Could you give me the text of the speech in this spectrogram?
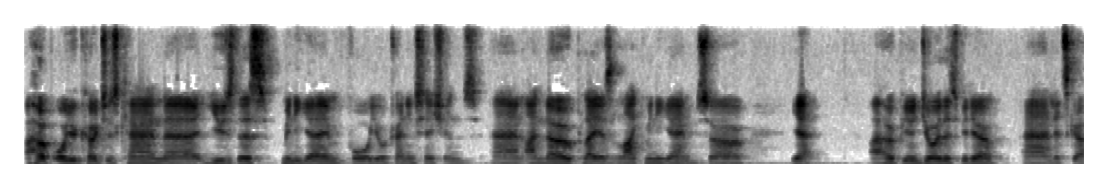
I hope all you coaches can uh, use this mini game for your training sessions, and I know players like mini games, so yeah, I hope you enjoy this video, and let's go.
